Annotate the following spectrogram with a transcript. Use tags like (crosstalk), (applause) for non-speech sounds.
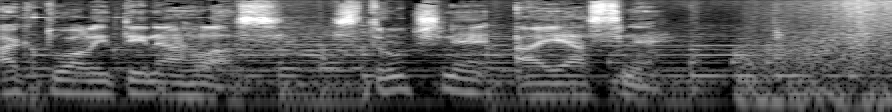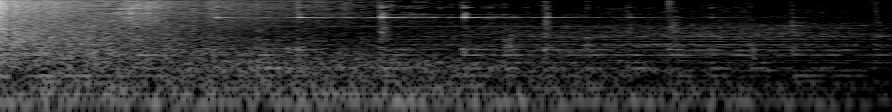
Aktuality na hlas. Stručne a jasne.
